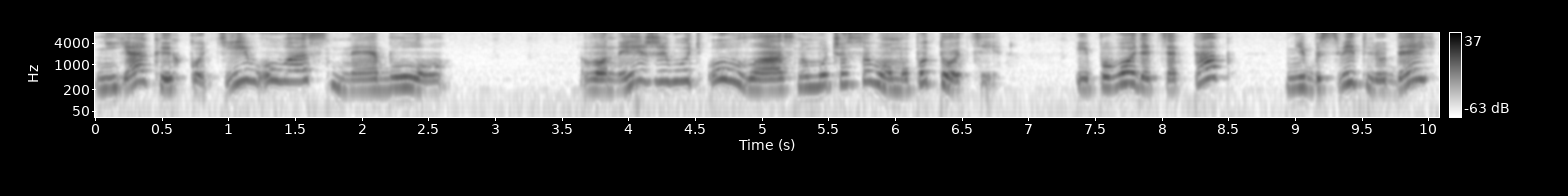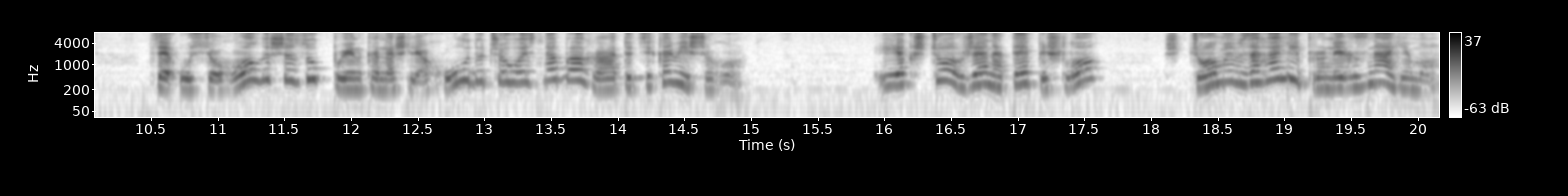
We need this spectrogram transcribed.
ніяких котів у вас не було. Вони живуть у власному часовому потоці і поводяться так, ніби світ людей це усього лише зупинка на шляху до чогось набагато цікавішого. І якщо вже на те пішло, що ми взагалі про них знаємо?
